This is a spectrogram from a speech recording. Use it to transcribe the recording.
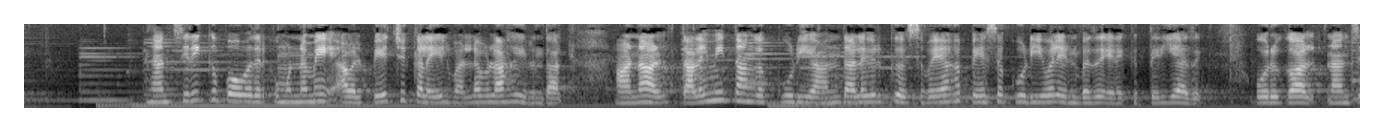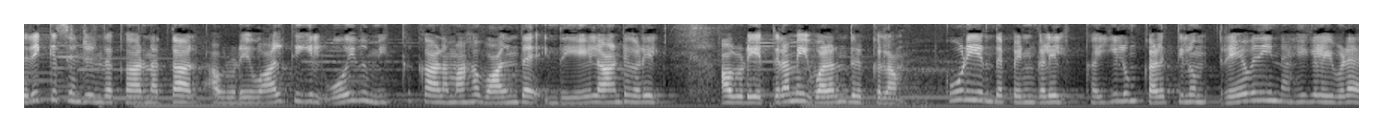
நான் சிறைக்கு போவதற்கு முன்னமே அவள் பேச்சுக்கலையில் வல்லவளாக இருந்தாள். ஆனால் தலைமை தாங்கக்கூடிய அந்த அளவிற்கு சுவையாக பேசக்கூடியவள் என்பது எனக்கு தெரியாது. ஒரு கால் நான் சிறைக்கு சென்றிருந்த காரணத்தால் அவளுடைய வாழ்க்கையில் ஓய்வு மிக்க காலமாக வாழ்ந்த இந்த ஏழு ஆண்டுகளில் அவளுடைய திறமை வளர்ந்திருக்கலாம். கூடியிருந்த பெண்களில் கையிலும் கழுத்திலும் ரேவதியின் நகைகளை விட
